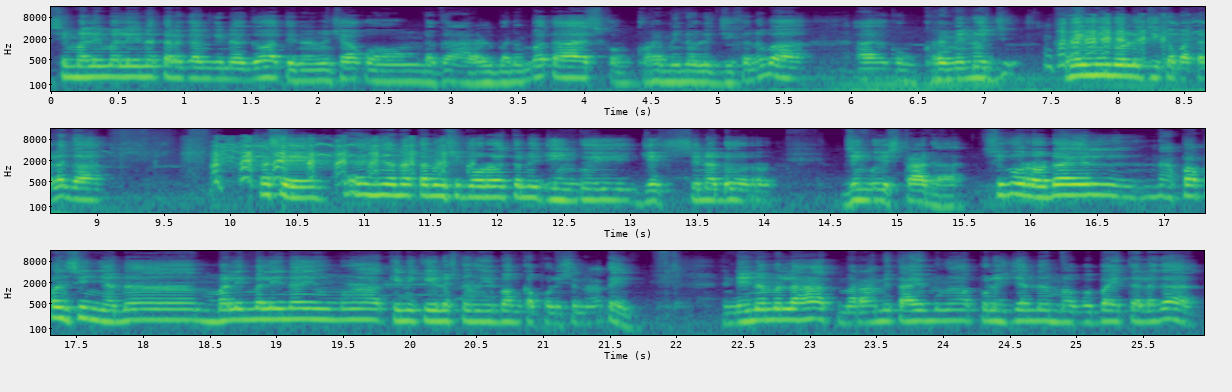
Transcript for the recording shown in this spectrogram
Kasi mali-mali na talagang ginagawa. Tinanong siya kung nag-aaral ba ng batas, kung criminology ka na ba, ah, kung criminology, criminology ka ba talaga. Kasi, kaya niya natanong siguro ito ni Jinggoy, J- Senador Jingo Estrada, siguro dahil napapansin niya na mali-mali na yung mga kinikilos ng ibang kapulisan natin. Hindi naman lahat, marami tayong mga pulis dyan na mababait talaga.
